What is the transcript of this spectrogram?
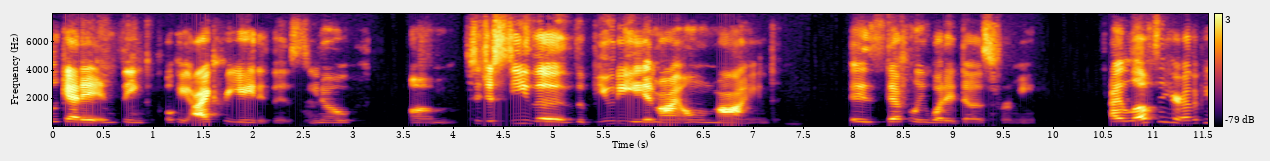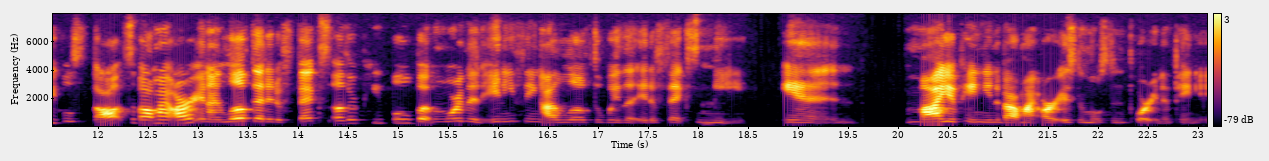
look at it and think, okay, I created this, you know. Um, to just see the the beauty in my own mind is definitely what it does for me. I love to hear other people's thoughts about my art and I love that it affects other people, but more than anything, I love the way that it affects me. And my opinion about my art is the most important opinion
